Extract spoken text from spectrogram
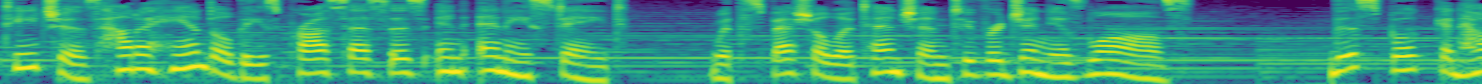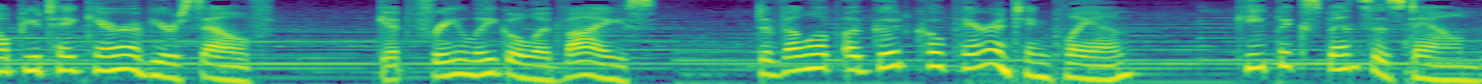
teaches how to handle these processes in any state. with special attention to Virginia's laws. This book can help you take care of yourself, get free legal advice, develop a good co parenting plan, keep expenses down,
